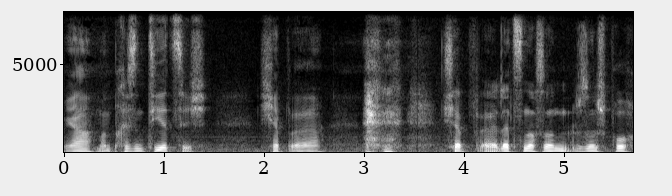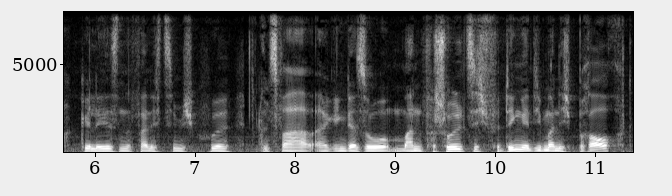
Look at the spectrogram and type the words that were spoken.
ja, man präsentiert sich. Ich habe äh, ich habe äh, letztens noch so, ein, so einen Spruch gelesen, den fand ich ziemlich cool. Und zwar äh, ging der so, man verschuldet sich für Dinge, die man nicht braucht,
